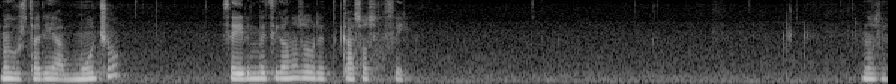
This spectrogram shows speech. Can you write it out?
Me gustaría mucho seguir investigando sobre casos así. No sé.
